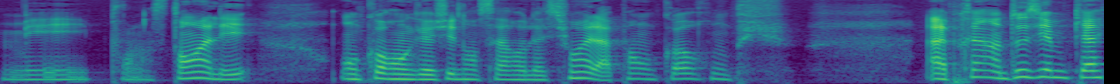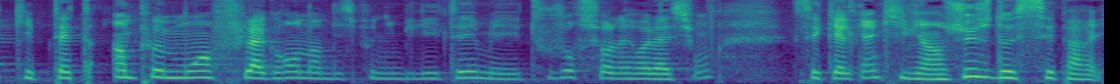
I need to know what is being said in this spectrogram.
mais pour l'instant, elle est encore engagée dans sa relation, elle n'a pas encore rompu. Après, un deuxième cas qui est peut-être un peu moins flagrant d'indisponibilité, mais toujours sur les relations, c'est quelqu'un qui vient juste de se séparer.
